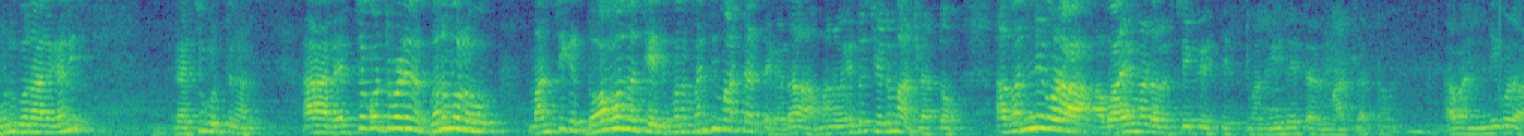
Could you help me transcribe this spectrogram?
మూడు గుణాలు కానీ రెచ్చగొడుతున్నాడు. ఆ రెచ్చగొట్టబడిన గుణములు మంచికి దోహం వచ్చేది మనం మంచి మాట్లాడితే కదా మనం ఏదో చెడు మాట్లాడతాం. అవన్నీ కూడా ఆ వాయుమండలం స్వీకరించేస్తాం మనం ఏదైతే అది మాట్లాడతాం అవన్నీ కూడా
